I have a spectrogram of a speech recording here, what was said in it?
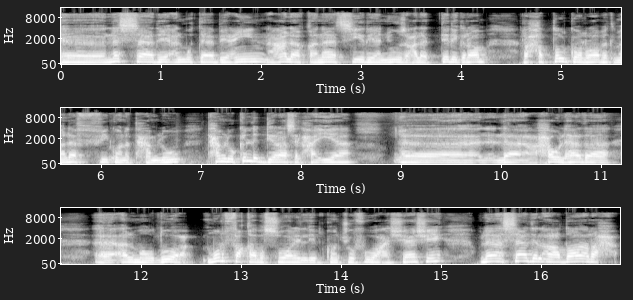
آه، للسادة المتابعين على قناة سيريا نيوز على التليجرام. رح أحط لكم رابط الملف فيكم تحملوه. تحملوا كل الدراسة الحقيقة آه، حول هذا آه، الموضوع مرفقة بالصور اللي بدكم تشوفوها على الشاشة. وللسادة الأعضاء رح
